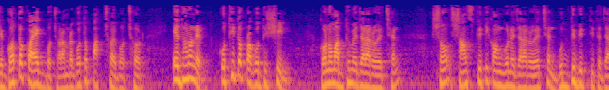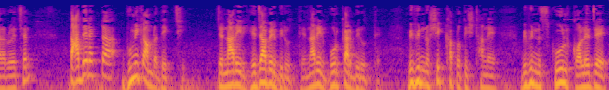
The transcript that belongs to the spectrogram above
যে গত কয়েক বছর, আমরা গত পাঁচ ছয় বছর এ ধরনের কথিত প্রগতিশীল গণমাধ্যমে যারা রয়েছেন সাংস্কৃতিক অঙ্গনে যারা রয়েছেন, বুদ্ধিবৃত্তিতে যারা রয়েছেন, তাদের একটা ভূমিকা আমরা দেখছি যে নারীর হেজাবের বিরুদ্ধে, নারীর বোরকার বিরুদ্ধে, বিভিন্ন শিক্ষা প্রতিষ্ঠানে, বিভিন্ন স্কুল, কলেজে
